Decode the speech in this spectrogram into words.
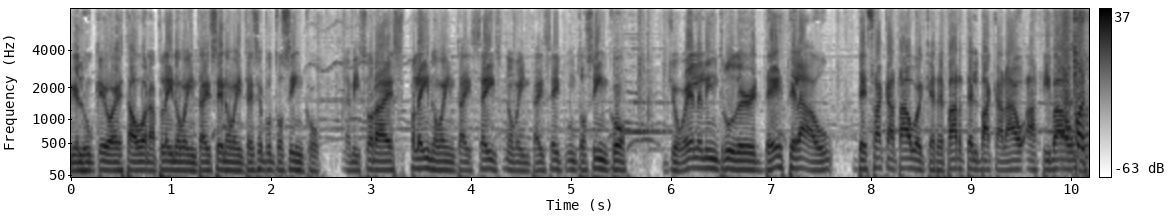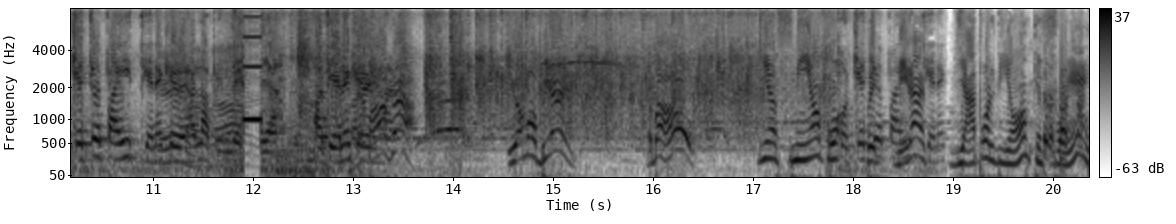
en el juqueo a esta hora, Play 96, 96.5. La emisora es Play 96, 96.5. Joel el intruder de este lado, de Zacatau, el que reparte el bacalao activado. Porque este país tiene que dejar la pendeja ya. Ah, tiene que ¿Qué dejar. pasa? Y vamos bien. ¿Qué bajó? Dios mío, Porque este pues, país mira, tiene- ya por Dios, ¿qué fue?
